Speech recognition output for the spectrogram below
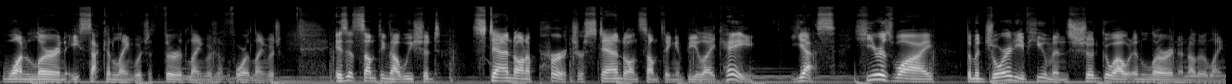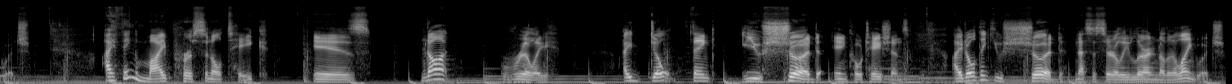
one learn a second language, a third language, a fourth language? Is it something that we should stand on a perch or stand on something and be like, hey, yes, here's why the majority of humans should go out and learn another language. I think my personal take is not really. I don't think you should, in quotations, I don't think you should necessarily learn another language.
